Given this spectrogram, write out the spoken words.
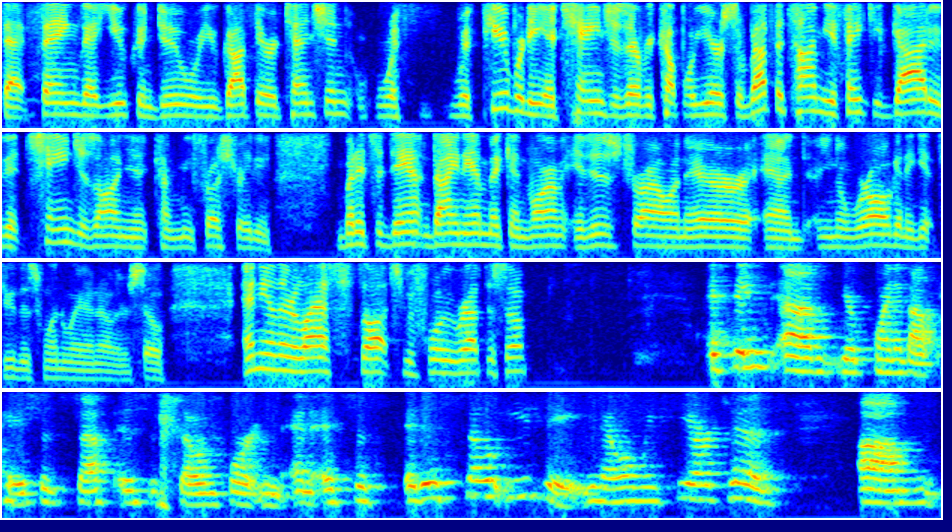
that thing that you can do where you've got their attention. With with puberty, it changes every couple of years. So about the time you think you got it, it changes on you. It can be frustrating, but it's a da- dynamic environment. It is trial and error, and you know we're all going to get through this one way or another. So, any other last thoughts before we wrap this up? I think um, your point about patience, Jeff, is just so important, and it's just it is so easy. You know, when we see our kids um,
